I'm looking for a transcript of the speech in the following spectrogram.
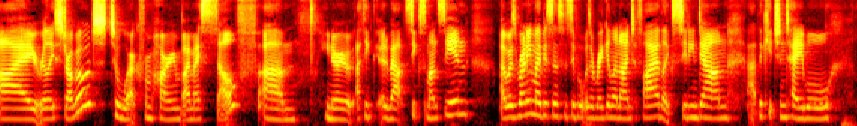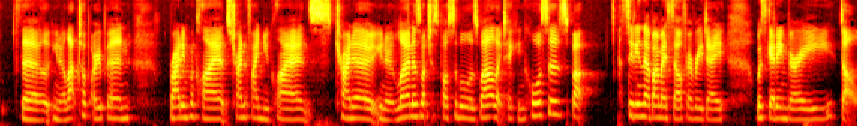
I really struggled to work from home by myself. Um, you know, I think at about six months in, I was running my business as if it was a regular nine to five, like sitting down at the kitchen table, the you know laptop open, writing for clients, trying to find new clients, trying to you know learn as much as possible as well, like taking courses, but sitting there by myself every day was getting very dull.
